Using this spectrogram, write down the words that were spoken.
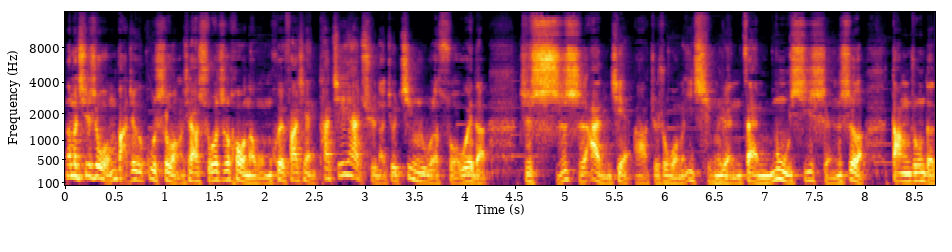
那么，其实我们把这个故事往下说之后呢，我们会发现，他接下去呢就进入了所谓的这实时案件啊，就是我们一群人在木西神社当中的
